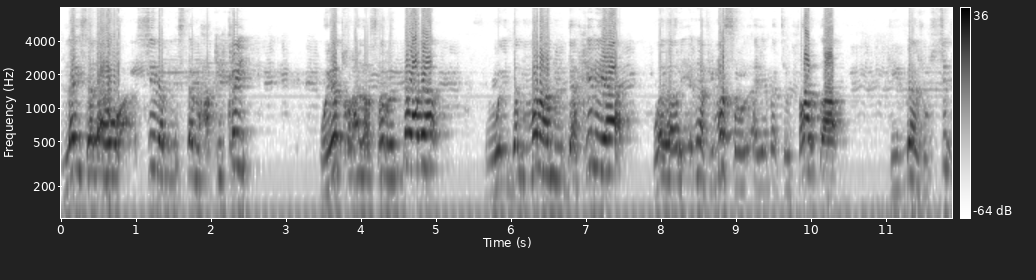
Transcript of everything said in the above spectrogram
ليس له صلة بالإسلام الحقيقي ويدخل على أسرار الدولة ويدمرها من داخلها ولا رأينا في مصر الأيامات الفارطة كيفاش وصل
